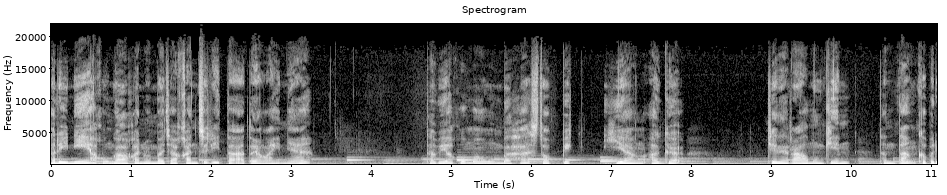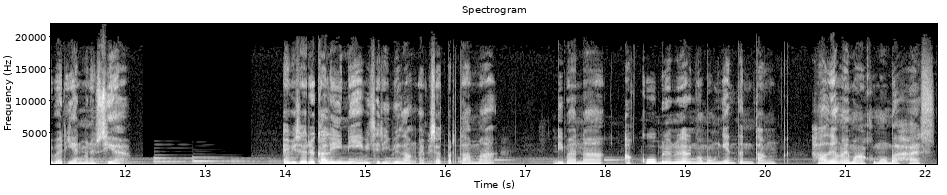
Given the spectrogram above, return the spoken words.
Hari ini aku nggak akan membacakan cerita atau yang lainnya, tapi aku mau membahas topik yang agak general mungkin tentang kepribadian manusia. Episode kali ini bisa dibilang episode pertama di mana aku benar-benar ngomongin tentang hal yang emang aku mau bahas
